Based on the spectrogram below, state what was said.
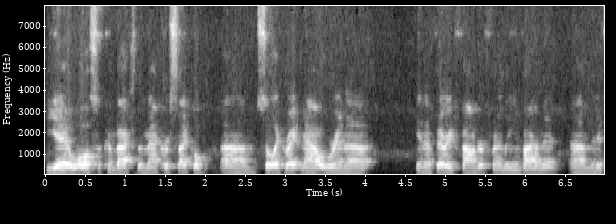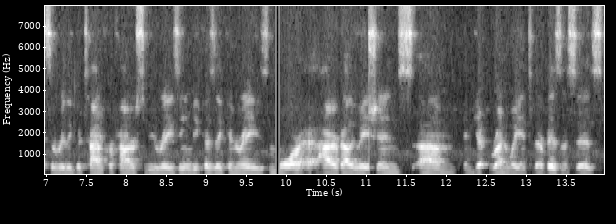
Yeah it will also come back to the macro cycle. Um, so like right now we're in a in a very founder friendly environment. Um, and it's a really good time for founders to be raising because they can raise more at higher valuations um, and get runway into their businesses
